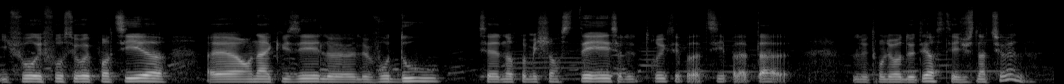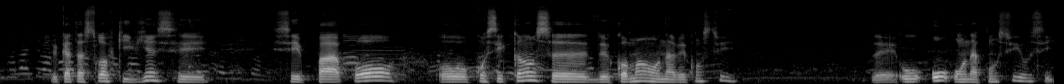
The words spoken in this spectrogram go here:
il faut, il faut se repentir. On a accusé le, vaudou, c'est notre méchanceté, c'est le truc, c'est patati, patata. Le tremblement de terre, c'était juste naturel. Le catastrophe qui vient, c'est c'est par rapport aux conséquences de comment on avait construit. Ou où on a construit aussi.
